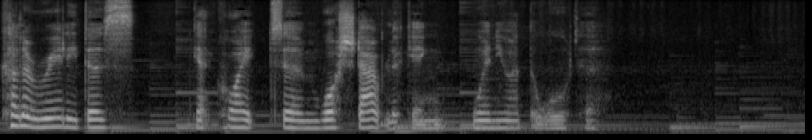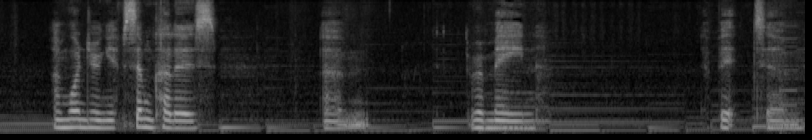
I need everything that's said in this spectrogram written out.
colour really does get quite um, washed out looking when you add the water. I'm wondering if some colours um, remain a bit um,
